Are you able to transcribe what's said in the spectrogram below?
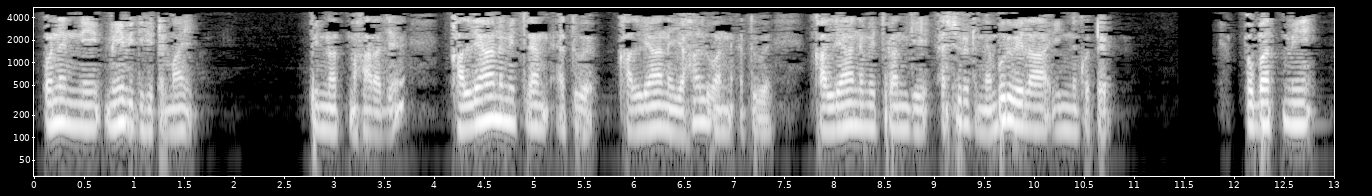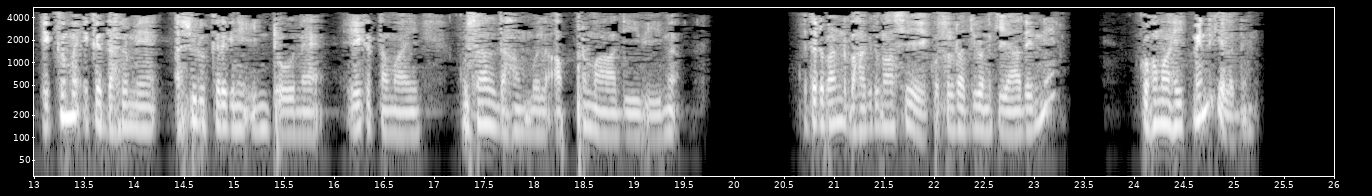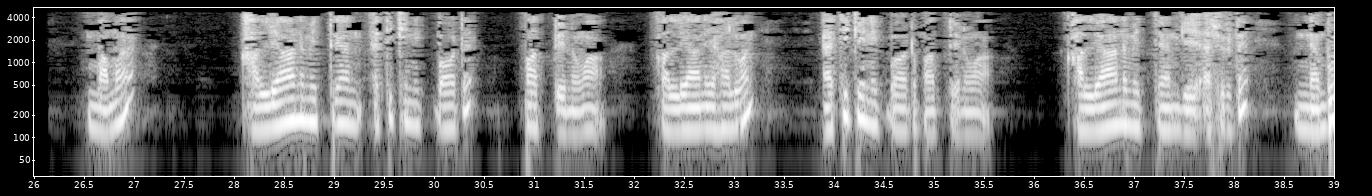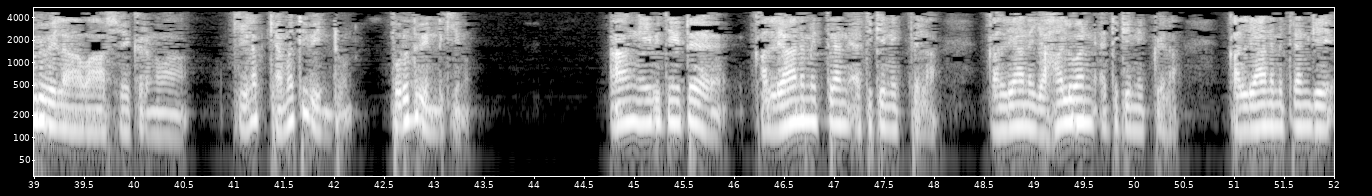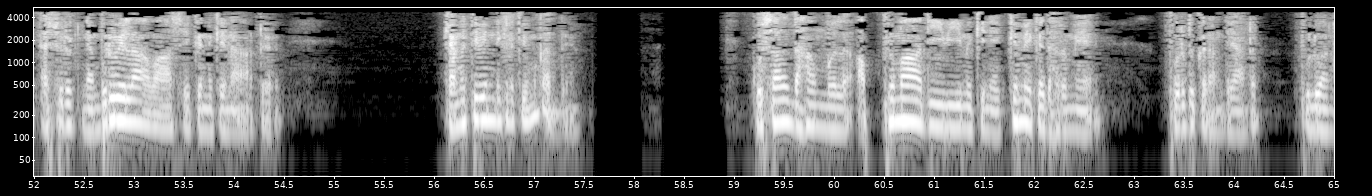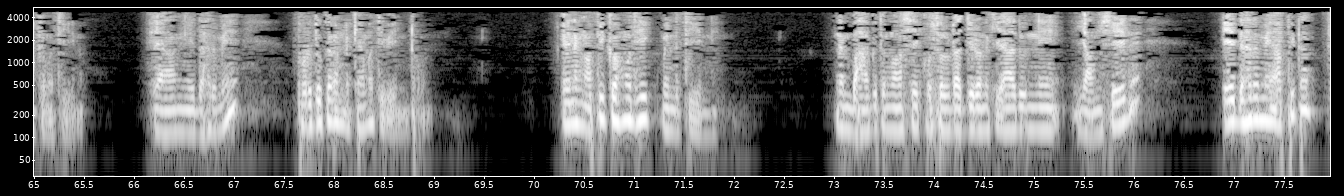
ඔනන්නේ මේ විදිහටමයි පින්වත් මහරජ කල්යාණ මිත්‍රයන් ඇතුව කල්යාණ යහළුවන් ඇතුව කල්යාණ මිත්‍රන්ගේ ඇසුරට නැඹුරු වෙලා ඉන්නකොට ඔබත් මේ එකම එක ධර්මයේ අසුරු කරගෙන ඉන්න ඕනේ. ඒක තමයි කුසල් දහම් වල අප්‍රමාදී වීම. එතකොට බලන්න භාගතුන් වහන්සේ කුසල රජුන් කියා දෙන්නේ කොහොම හික්මෙන්ද කියලාද? මම කල්යාණ මිත්‍රයන් ඇති කෙනෙක් බවට පත් වෙනවා. කල්යාණ යහළුවන් ඇති කෙනෙක් බවට පත් වෙනවා. කල්යාණ මිත්‍රයන්ගේ ඇසුරට නැඹුරු වෙලා වාසය කරනවා කියලා කැමති වෙන්න ඕන. පුරුදු වෙන්න කියනවා. ආන් මේ විදිහට කල්යාණ මිත්‍රයන් ඇති කෙනෙක් වෙලා, කල්යාණ යහළුවන් ඇති කෙනෙක් වෙලා, කල්යාණ මිත්‍රයන්ගේ ඇසුරට නැඹුරු වෙලා වාසය කරන කෙනාට කැමති වෙන්න කියලා කිව්ව මොකද්ද? කුසල් දහම් වල අප්‍රමාදී වීම කියන එකම එක ධර්මයේ පුරුදු කරන්න යාට පුළුවන්කම තියෙනවා. එයාන් මේ ධර්මයේ පුරුදු කරන්න කැමති වෙන්න ඕන. එහෙනම් අපි කොහොමද හික්මෙන්න තියෙන්නේ? දැන් භාගතුන් වහන්සේ කුසල රජුරණ කියා දුන්නේ යම්සේද ඒ ධර්මය අපිටත්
